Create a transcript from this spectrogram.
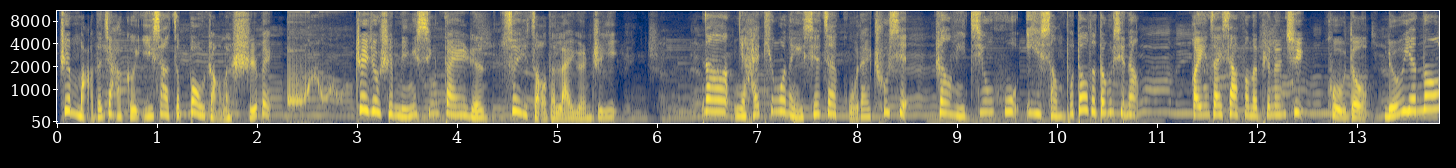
这马的价格一下子暴涨了十倍。这就是明星代言人最早的来源之一。那你还听过哪些在古代出现让你惊呼意想不到的东西呢？欢迎在下方的评论区互动留言哦。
